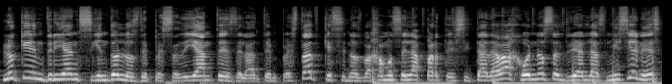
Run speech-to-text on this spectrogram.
lo que vendrían siendo los de pesadilla antes de la tempestad Que si nos bajamos en la partecita de abajo nos saldrían las misiones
